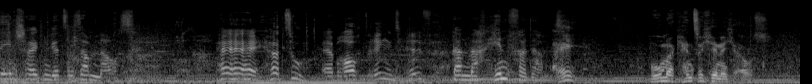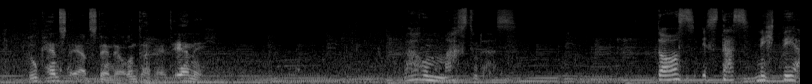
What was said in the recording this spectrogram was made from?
Den schalten wir zusammen aus. Hey, hey, hey, hör zu. Er braucht dringend Hilfe. Dann mach hin, verdammt. Hey, Boomer kennt sich hier nicht aus. Du kennst Ärzte in der Unterwelt, er nicht. Warum machst du das? Dawes ist das nicht wert.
